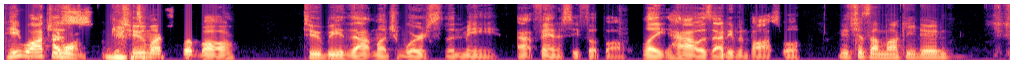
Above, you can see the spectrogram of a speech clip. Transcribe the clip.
he watches too much football to be that much worse than me at fantasy football. Like, how is that even possible? It's just unlucky, dude.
